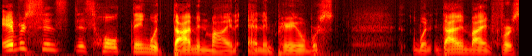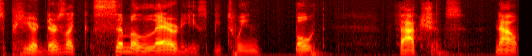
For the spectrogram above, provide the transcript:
ever since this whole thing with Diamond Mine and Imperium were when Diamond Mine first appeared, there's like similarities between both factions. Now,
